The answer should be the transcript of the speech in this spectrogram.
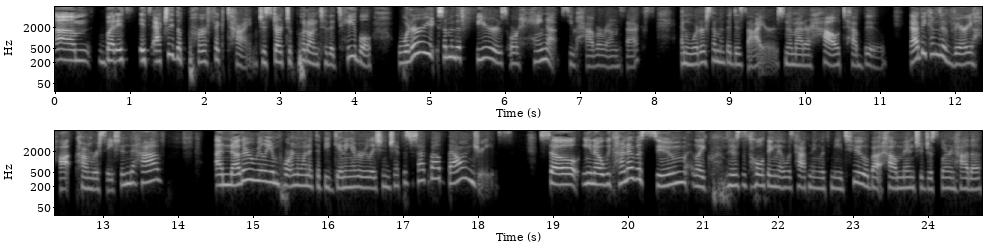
um, but it's it's actually the perfect time to start to put onto the table what are some of the fears or hangups you have around sex, and what are some of the desires, no matter how taboo. That becomes a very hot conversation to have. Another really important one at the beginning of a relationship is to talk about boundaries. So, you know, we kind of assume like there's this whole thing that was happening with me too about how men should just learn how to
